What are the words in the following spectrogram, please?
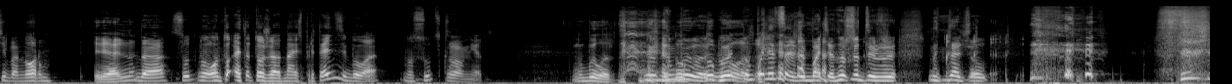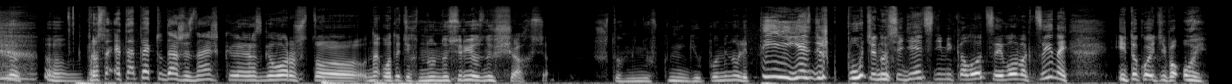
типа норм. Реально? Да, суд, ну, он, то- это тоже одна из претензий была, но суд сказал нет. Ну, было же. Ну, ну, Ну, было, ну, ну, было ну, же. полицей же, батя, ну что ты уже начал? Ну, Просто это опять туда же, знаешь, к разговору, что на вот этих, ну, на серьезных щах все. Что меня в книге упомянули. Ты ездишь к Путину сидеть с ними, колоться его вакциной. И такой типа, ой,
